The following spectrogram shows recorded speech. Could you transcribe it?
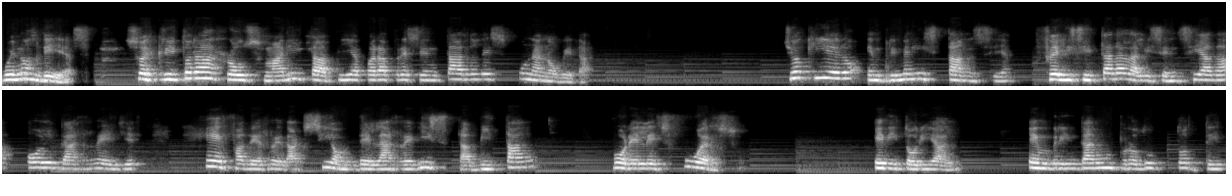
Buenos días. Su escritora Rosemary Tapia para presentarles una novedad. Yo quiero, en primera instancia, felicitar a la licenciada Olga Reyes, jefa de redacción de la revista Vital, por el esfuerzo editorial en brindar un producto de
